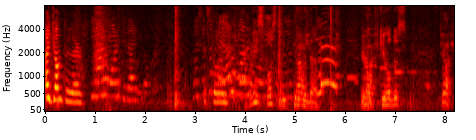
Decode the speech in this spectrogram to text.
I jumped through there. Yeah, I don't want to do that either. Bruce, it's, It's okay. fine. I don't want to What are you supposed to do with that? Here, hold- can you hold this? Josh.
